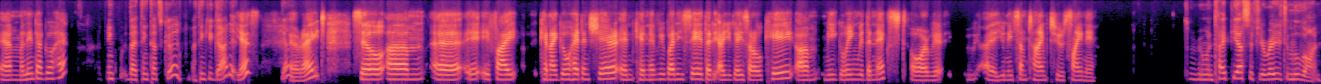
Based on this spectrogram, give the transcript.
And Melinda, go ahead. I think I think that's good. I think you got it. Yes. Yeah. All right. So um, uh, if I can I go ahead and share and can everybody say that are you guys are okay um, me going with the next or uh, you need some time to sign in. So everyone type yes if you're ready to move on.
